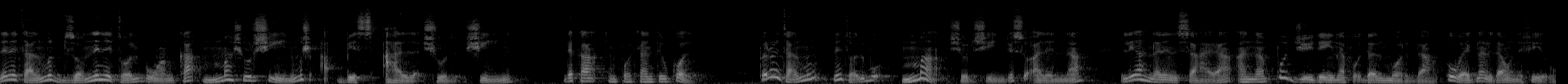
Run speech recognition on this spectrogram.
li nitalmu l-bżonn li nitolbu anka ma' xurxin, mhux biss għal xurxin, Deka importanti wkoll. Però nitalmu nitolbu ma' xulxin. Ġesu għalinna li aħna l-insara għandna npoġġu jdejna fuq dal-morda u għedna li dawn ifiqu.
